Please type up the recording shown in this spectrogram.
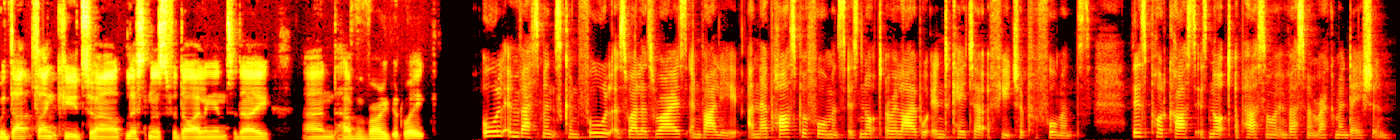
With that, thank you to our listeners for dialing in today and have a very good week. All investments can fall as well as rise in value, and their past performance is not a reliable indicator of future performance. This podcast is not a personal investment recommendation.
